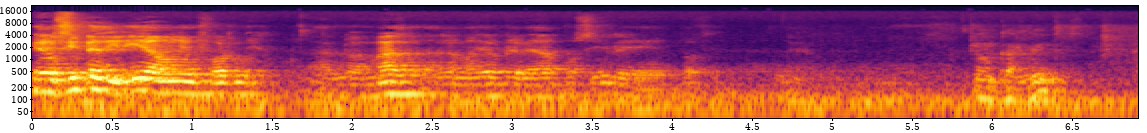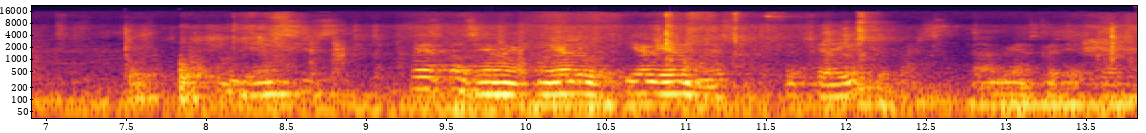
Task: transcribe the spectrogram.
pero sí pediría un informe a la, más, a la mayor brevedad posible. Don Carlitos. Pues. Como ya, lo, ya vieron eso, pues también estoy de acuerdo.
